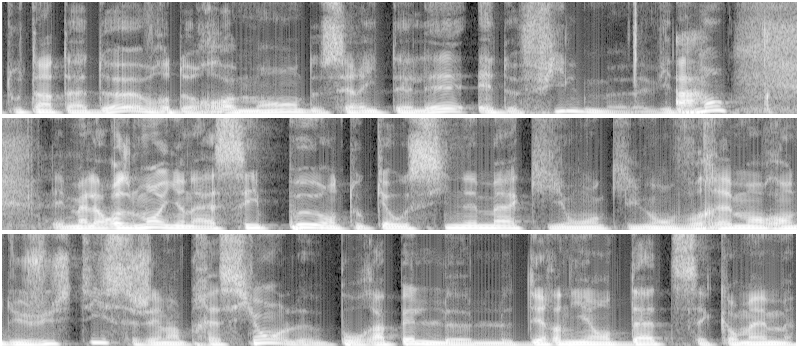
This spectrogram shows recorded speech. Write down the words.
tout un tas d'œuvres, de romans, de séries télé et de films, évidemment. Ah. Et malheureusement, il y en a assez peu, en tout cas au cinéma qui, ont, qui lui ont vraiment rendu justice, j'ai l'impression. Pour rappel, le, le, dernier en date, c'est quand même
